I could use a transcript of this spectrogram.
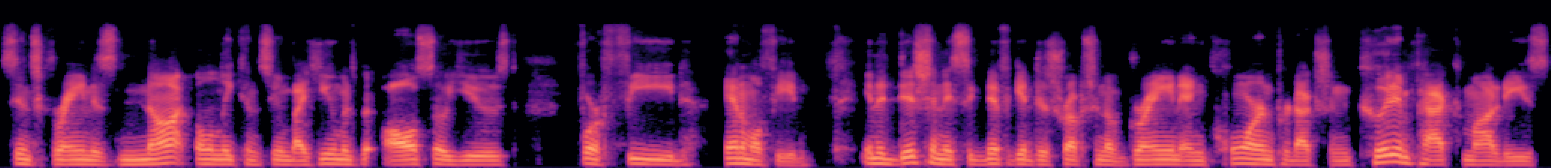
since grain is not only consumed by humans but also used for feed, animal feed. In addition, a significant disruption of grain and corn production could impact commodities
